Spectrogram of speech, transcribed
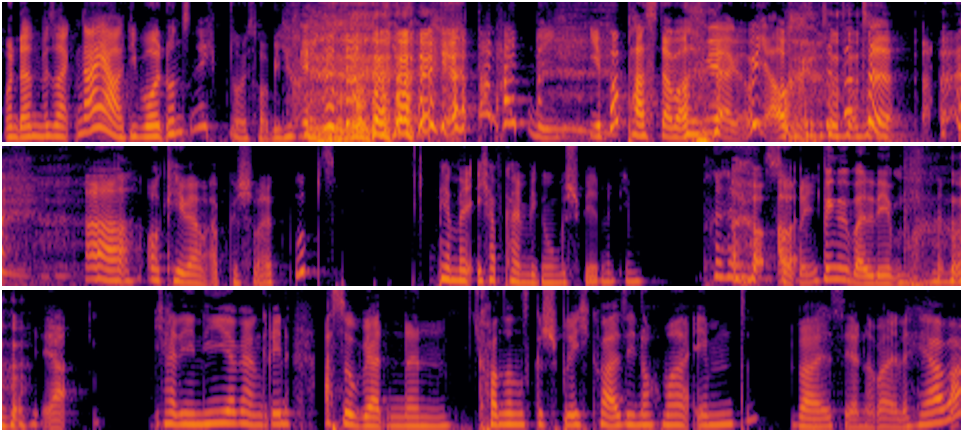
Und dann wir sagen, naja, die wollten uns nicht. Neues Hobby. ja, Dann halt nicht. Ihr verpasst da was. ja glaube ich auch. Bitte. ah, okay, wir haben abgeschweift. Ups. Aber ich habe kein Bingo gespielt mit ihm. Aber Sorry. Bingo überleben. Ja. Ich hatte ihn hier, wir haben geredet. Achso, wir hatten ein Konsensgespräch quasi nochmal eben, weil es ja eine Weile her war.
